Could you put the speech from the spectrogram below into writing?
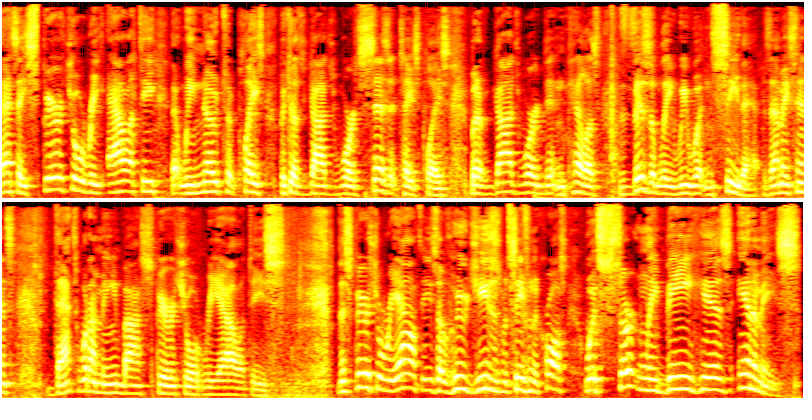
That's a spiritual reality that we know took place because God's Word says it takes place. But if God's Word didn't tell us visibly, we wouldn't see that. Does that make sense? That's what I mean by spiritual realities. The spiritual realities of who Jesus would see from the cross would certainly be his enemies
